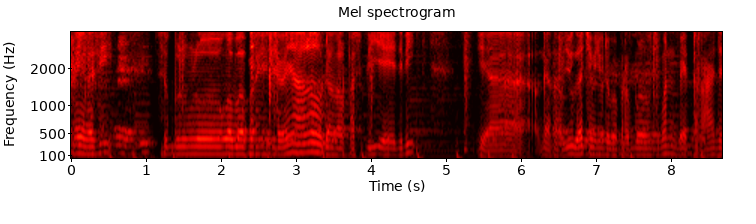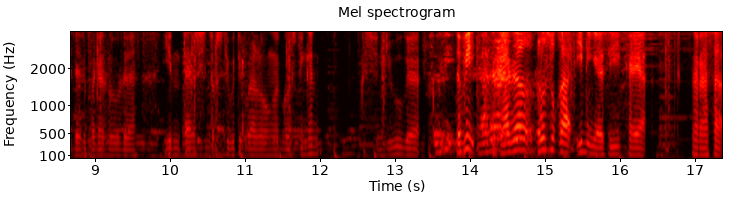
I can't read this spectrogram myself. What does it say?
Ya gak sih? Sebelum lu ngebaperin ceweknya, lo udah ngelepas dia. Jadi ya nggak tahu juga ceweknya udah baper belum. Cuman better aja daripada lu udah intens terus tiba-tiba lu ngeghosting kan kesin juga. Tapi terkadang lo suka ini gak sih kayak ngerasa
